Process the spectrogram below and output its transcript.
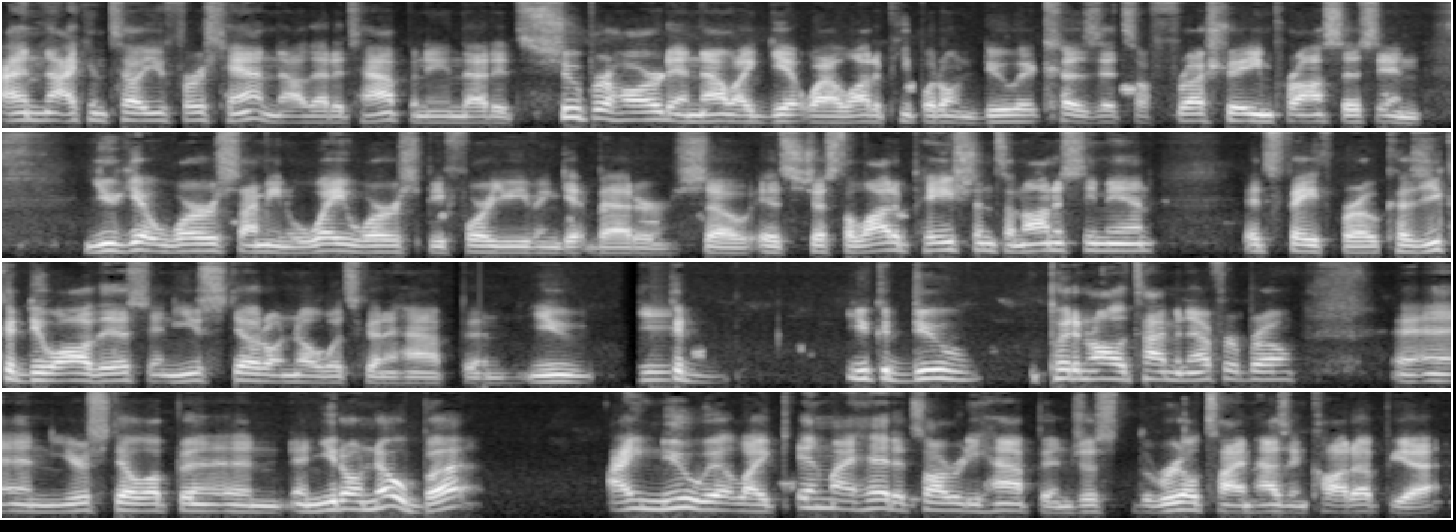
and I can tell you firsthand now that it's happening that it's super hard, and now I get why a lot of people don't do it because it's a frustrating process and you get worse. I mean, way worse before you even get better. So it's just a lot of patience, and honestly, man it's faith, bro. Because you could do all this and you still don't know what's going to happen. You you could you could do put in all the time and effort, bro, and, and you're still up in, and and you don't know. But I knew it. Like in my head, it's already happened. Just the real time hasn't caught up yet.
